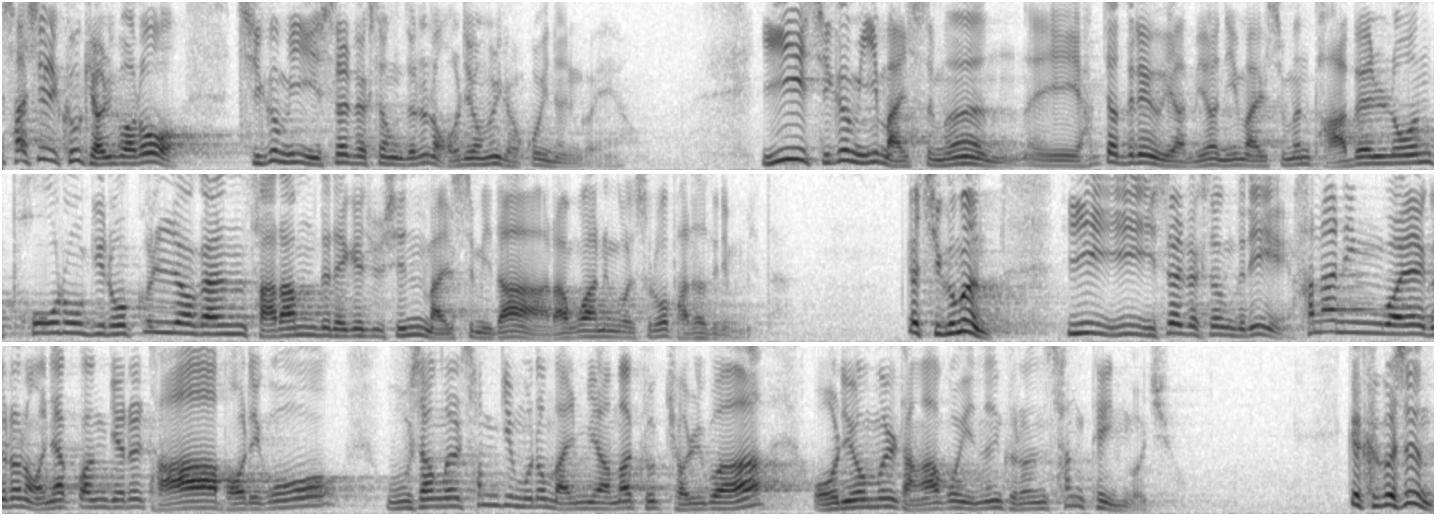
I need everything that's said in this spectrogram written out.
사실 그 결과로 지금 이 이스라엘 백성들은 어려움을 겪고 있는 거예요. 이 지금 이 말씀은 이 학자들에 의하면 이 말씀은 바벨론 포로기로 끌려간 사람들에게 주신 말씀이다라고 하는 것으로 받아들입니다. 그러니까 지금은 이, 이 이스라엘 백성들이 하나님과의 그런 언약 관계를 다 버리고 우상을 섬김으로 말미암아 그 결과 어려움을 당하고 있는 그런 상태인 거죠. 그러니까 그것은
